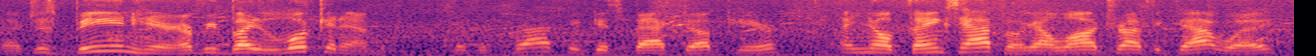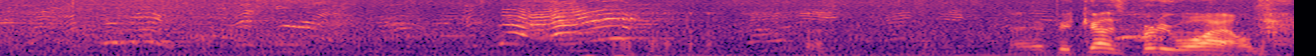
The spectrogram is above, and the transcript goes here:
Now, just being here, everybody looking at me, because the traffic gets backed up here, and you know things happen. I got a lot of traffic that way. it becomes pretty wild.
